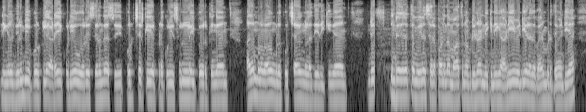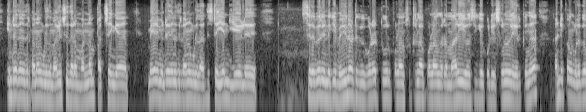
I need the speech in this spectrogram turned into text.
நீங்கள் விரும்பிய பொருட்களை அடையக்கூடிய ஒரு சிறந்த பொருட்சேர்க்கை ஏற்படக்கூடிய சூழ்நிலை இப்போ இருக்குங்க. அதன் மூலமாக உங்களுக்கு உற்சாகங்கள் அதிகரிக்குங்க. இன்றைய இன்றைய தினத்தை மேலும் சிறப்பானதாக மாற்றணும் அப்படின்னா இன்னைக்கு நீங்கள் அணிய வேண்டிய அல்லது பயன்படுத்த வேண்டிய இன்றைய தினத்திற்கான உங்களது மகிழ்ச்சி தரும் வண்ணம் பச்சைங்க. மேலும் இன்றைய தினத்திற்கான உங்களது அதிர்ஷ்ட எண் ஏழு. சில பேர் இன்றைக்கி வெளிநாட்டுக்கு கூட டூர் போகலாம் சுற்றுலா போகலாங்கிற மாதிரி யோசிக்கக்கூடிய சூழ்நிலை இருக்குங்க. கண்டிப்பாக உங்களுக்கு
